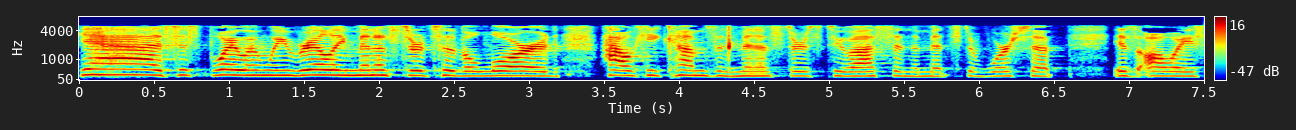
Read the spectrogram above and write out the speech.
Yeah, it's just, boy, when we really minister to the Lord, how He comes and ministers to us in the midst of worship is always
